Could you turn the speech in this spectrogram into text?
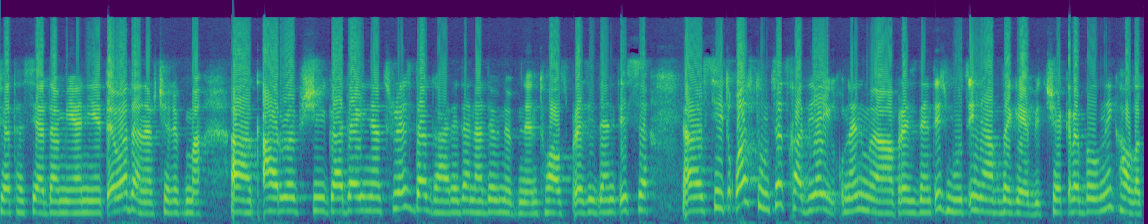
20000 ადამიანი ეტევა დანარჩენებმა კარვებში გადაინაცვლეს და გარედან ადევნებდნენ თვალს პრეზიდენტის პრეზიდენტის სიტყვას, თუმცა ცხადია იყვნენ პრეზიდენტის მოწინააღმდეგეებით. შეკრებილნი ქალაქ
